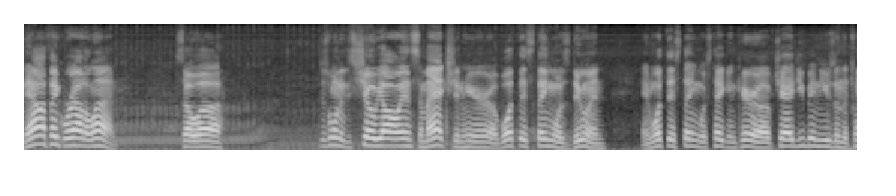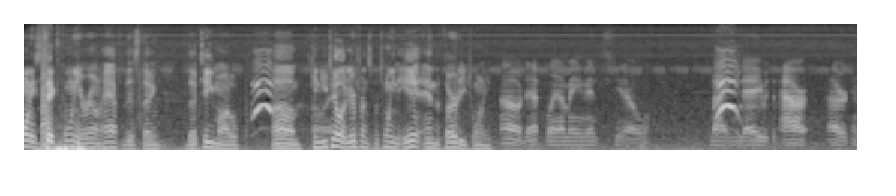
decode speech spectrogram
Now I think we're out of line. So uh, just wanted to show y'all in some action here of what this thing was doing and what this thing was taking care of. Chad, you've been using the 2620 around half of this thing, the T model. Um, can you tell a difference between it and the 3020? Oh, definitely. I mean, it's you know night and day with the power power can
